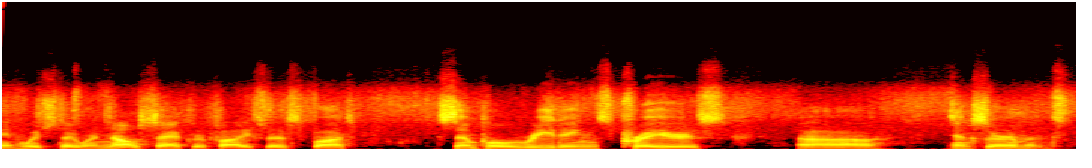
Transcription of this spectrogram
in which there were no sacrifices, but simple readings, prayers, uh, and sermons.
